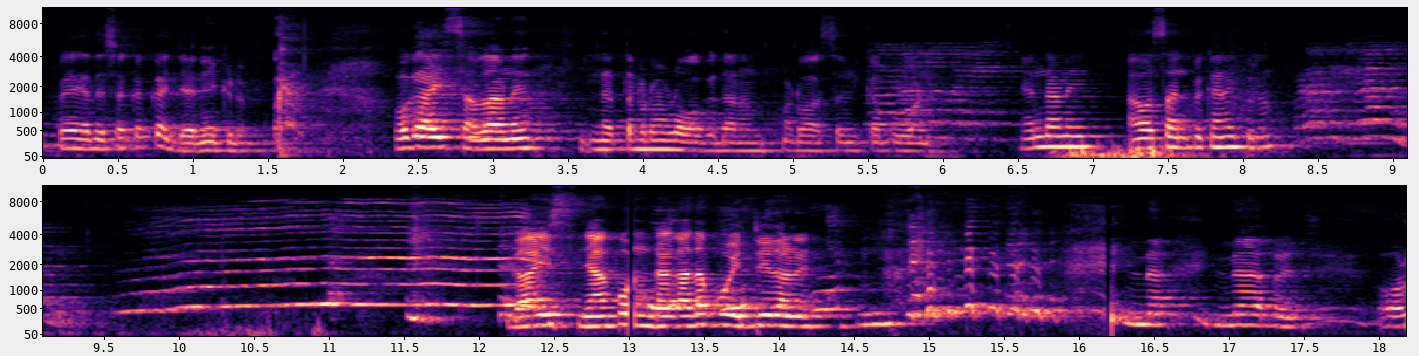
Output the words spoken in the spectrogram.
അപ്പൊ ഏകദേശമൊക്കെ കജാനേക്കിടും അപ്പോൾ ഗൈസ് അതാണ് ഇന്നത്തെ ഇവിടെ വ്ളോഗ് ഇതാണ് ഇവിടെ അവസാനിക്കാൻ പോവാണ്. എന്താണ്? അവസാനിപ്പിക്കാനേക്കില്ല ഗൈസ് ഞാൻ കൊണ്ടാകാതെ പോയിട്ട് ഇതാണ്. ഓൾ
